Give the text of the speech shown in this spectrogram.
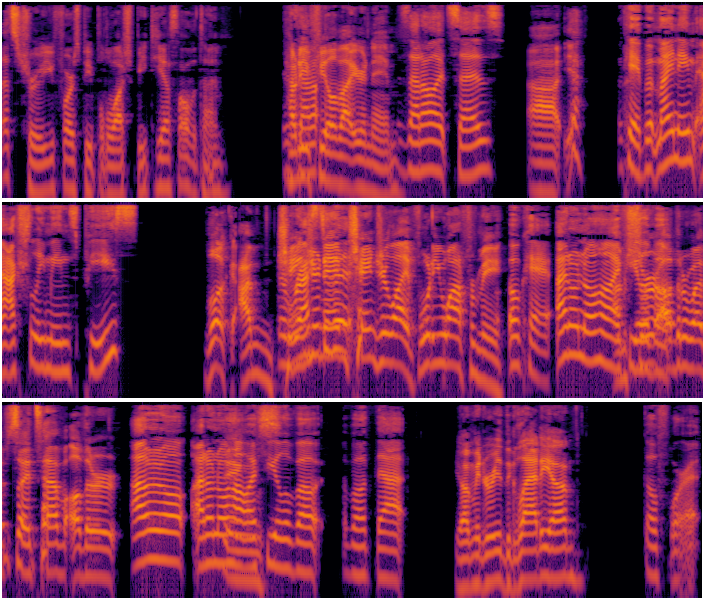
That's true. You force people to watch BTS all the time. Is How do you feel about your name? Is that all it says? Uh, yeah. Okay, but my name actually means peace. Look, I'm The change your name, change your life. What do you want from me? Okay, I don't know how I feel. I'm feel sure about. other websites have other. I don't know. I don't know how I feel about about that. You want me to read the Gladion? Go for it.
